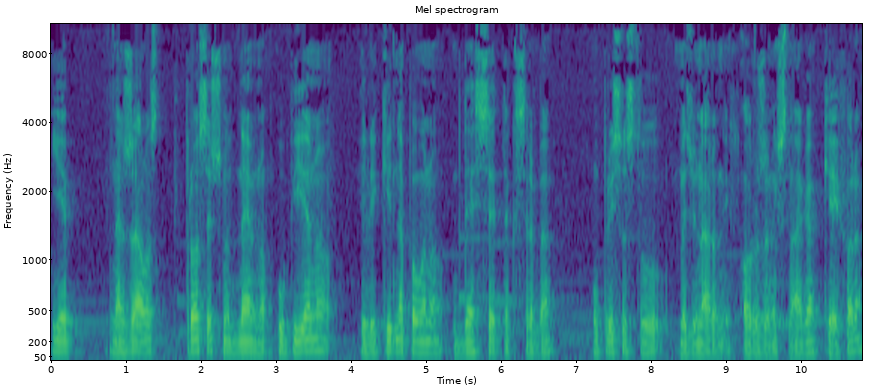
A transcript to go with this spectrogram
je, nažalost, prosečno dnevno ubijeno ili kidnapovano desetak Srba u prisustvu međunarodnih oružanih snaga, KFOR-a.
